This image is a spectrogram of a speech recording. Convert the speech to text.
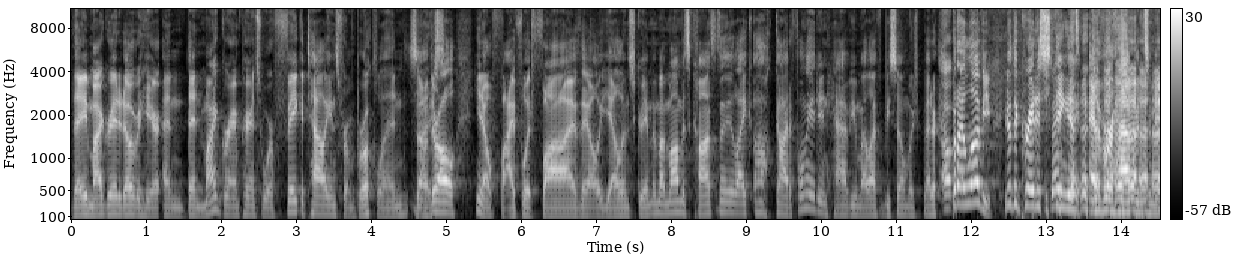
They migrated over here and then my grandparents were fake Italians from Brooklyn. So Nice. they're all, you know, five foot five. They all yell and scream. And my mom is constantly like, Oh God, if only I didn't have you, my life would be so much better. Oh. but I love you. You're the greatest Same thing that's ever happened to me.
